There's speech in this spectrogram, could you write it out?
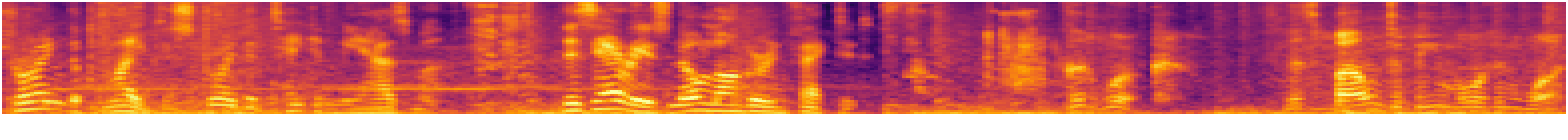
Destroying the blight destroyed the taken miasma. This area is no longer infected. Good work. There's bound to be more than one.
